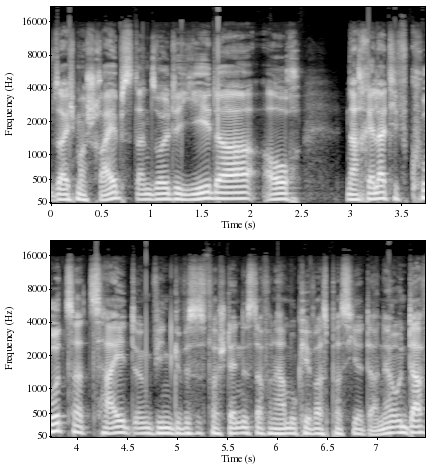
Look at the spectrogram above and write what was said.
sag ich mal, schreibst, dann sollte jeder auch nach relativ kurzer Zeit irgendwie ein gewisses Verständnis davon haben, okay, was passiert da. Ne? Und da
